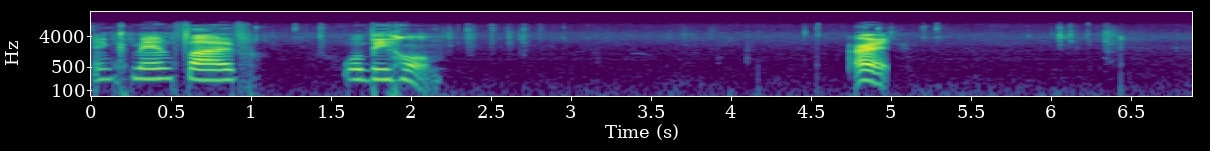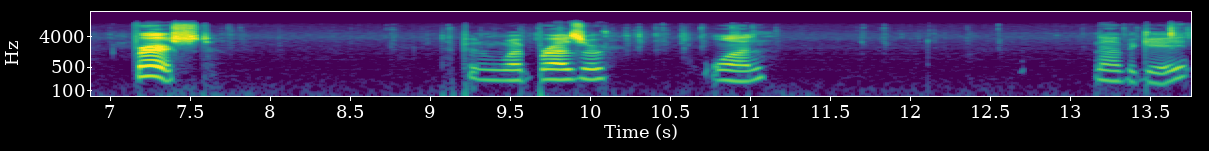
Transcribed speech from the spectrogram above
And Command 5 will be home. Alright. First, type in web browser 1, navigate.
